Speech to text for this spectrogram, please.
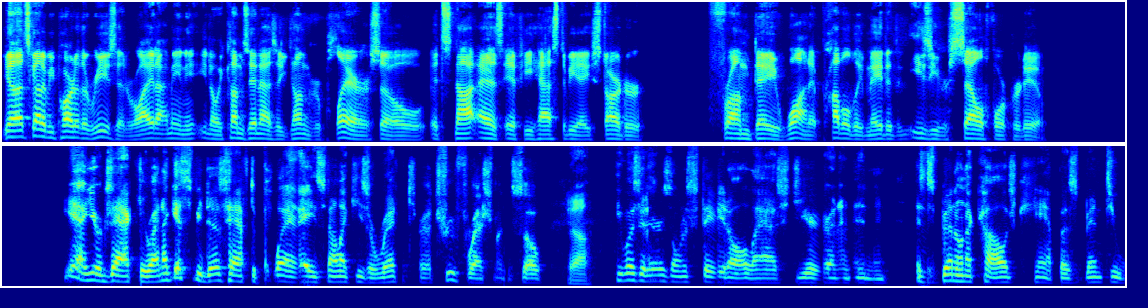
Yeah, that's got to be part of the reason, right? I mean, you know, he comes in as a younger player, so it's not as if he has to be a starter from day one. It probably made it an easier sell for Purdue. Yeah, you're exactly right. And I guess if he does have to play, it's not like he's a, red, a true freshman. So yeah, he was at Arizona State all last year, and, and, and has been on a college campus, been through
